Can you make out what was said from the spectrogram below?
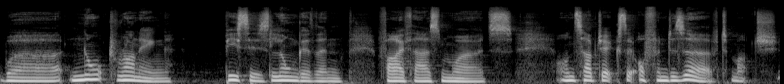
were not running pieces longer than 5,000 words on subjects that often deserved much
